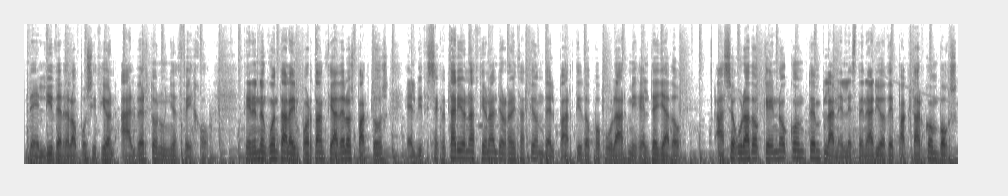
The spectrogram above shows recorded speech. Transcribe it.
del líder de la oposición, Alberto Núñez Feijo. Teniendo en cuenta la importancia de los pactos, el vicesecretario nacional de organización del Partido Popular, Miguel Tellado, ha asegurado que no contemplan el escenario de pactar con Vox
